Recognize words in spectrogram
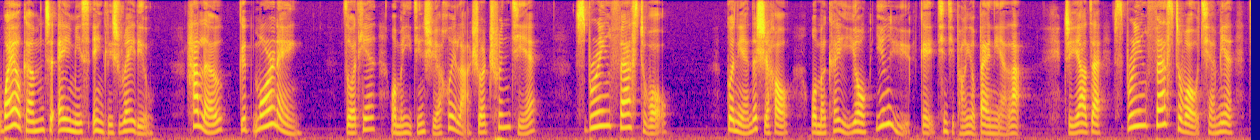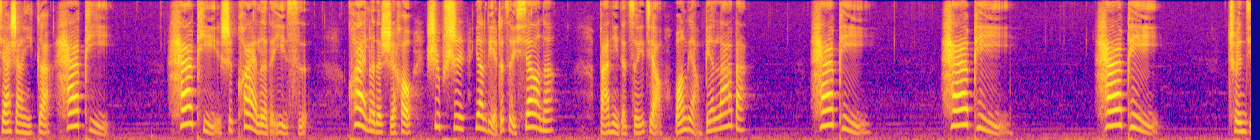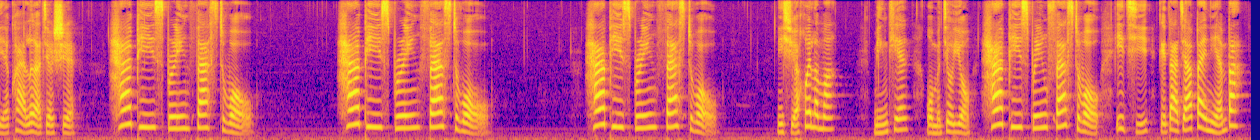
Welcome to Amy's English Radio. Hello, good morning. 昨天我们已经学会了说春节，Spring Festival。过年的时候，我们可以用英语给亲戚朋友拜年了。只要在 Spring Festival 前面加上一个 Happy，Happy 是快乐的意思。快乐的时候是不是要咧着嘴笑呢？把你的嘴角往两边拉吧。Happy，Happy，Happy，春节快乐就是 Happy Spring Festival，Happy Spring Festival，Happy Spring Festival，你学会了吗？明天我们就用 Happy Spring Festival 一起给大家拜年吧。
